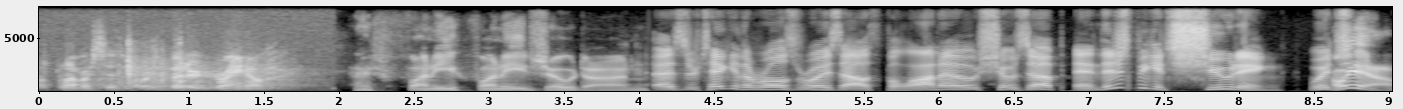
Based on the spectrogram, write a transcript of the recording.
My plumber says it works better than Drano. Funny, funny Joe Don. as they're taking the Rolls Royce out, Bolano shows up and they just begin shooting. Which Oh yeah.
